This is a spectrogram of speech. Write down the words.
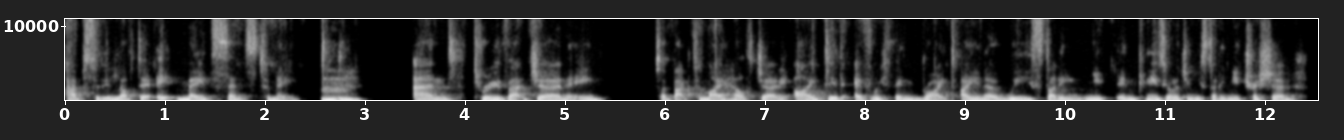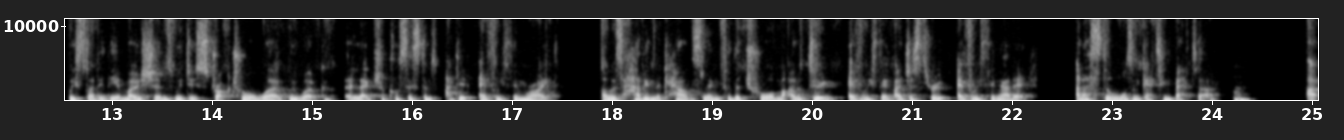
absolutely loved it. It made sense to me. Mm. And through that journey, so back to my health journey, I did everything right. I, you know, we study in kinesiology, we study nutrition, we study the emotions, we do structural work, we work with electrical systems. I did everything right. I was having the counseling for the trauma. I was doing everything. I just threw everything at it, and I still wasn't getting better. Mm. I,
